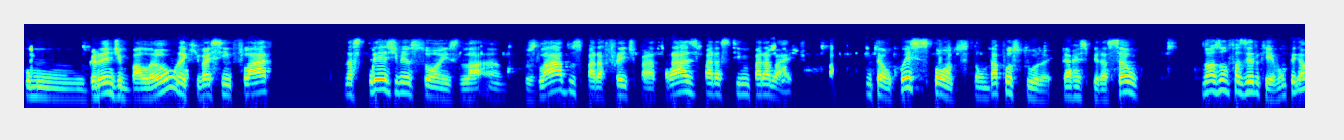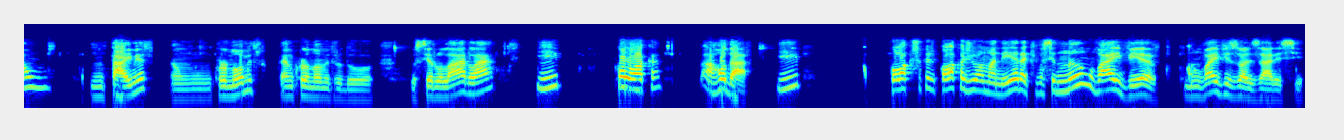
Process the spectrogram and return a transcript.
como um grande balão né, que vai se inflar nas três dimensões, lá, dos lados, para frente, para trás, e para cima e para baixo. Então, com esses pontos então, da postura e da respiração, nós vamos fazer o quê? Vamos pegar um, um timer, um cronômetro, pega um cronômetro do, do celular lá e coloca a rodar. E coloca, coloca de uma maneira que você não vai ver, não vai visualizar esse,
